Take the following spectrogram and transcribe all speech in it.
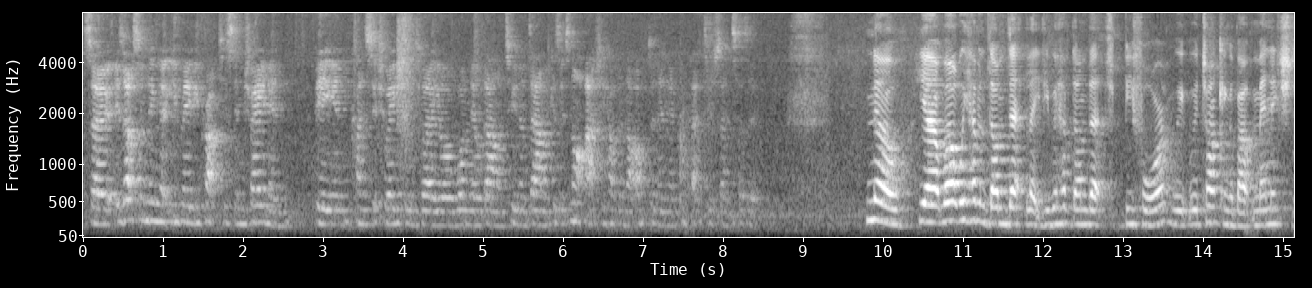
So is that something that you've maybe practiced in training, being in kind of situations where you're one 0 down, two 0 down, because it's not actually happened that often in a competitive sense, has it? No, yeah, well, we haven't done that lately. We have done that before. We, we're talking about manage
